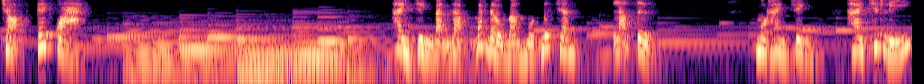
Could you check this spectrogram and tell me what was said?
chọn kết quả. Hành trình vạn dặm bắt đầu bằng một bước chân, lão tử. Một hành trình, hai triết lý,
